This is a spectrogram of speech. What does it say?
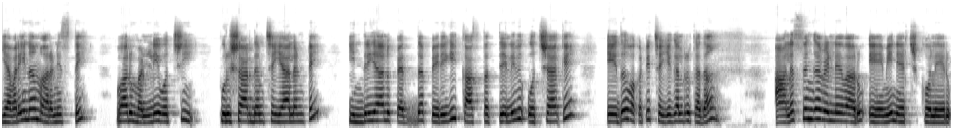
ఎవరైనా మరణిస్తే వారు మళ్ళీ వచ్చి పురుషార్థం చేయాలంటే ఇంద్రియాలు పెద్ద పెరిగి కాస్త తెలివి వచ్చాకే ఏదో ఒకటి చెయ్యగలరు కదా. ఆలస్యంగా వెళ్ళేవారు ఏమీ నేర్చుకోలేరు.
